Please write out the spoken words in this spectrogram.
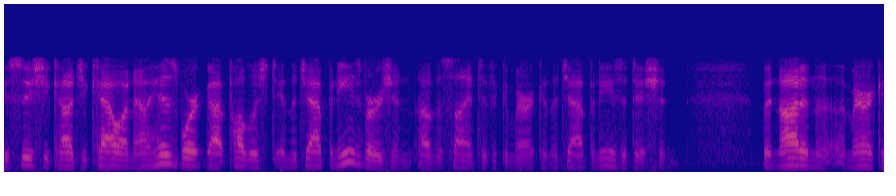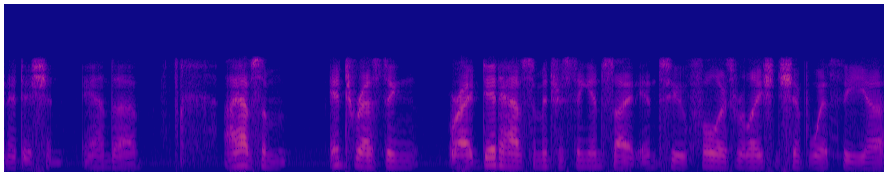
Yasushi Kajikawa. Now his work got published in the Japanese version of the Scientific American, the Japanese edition but not in the American edition. And uh, I have some interesting, or I did have some interesting insight into Fuller's relationship with the uh,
